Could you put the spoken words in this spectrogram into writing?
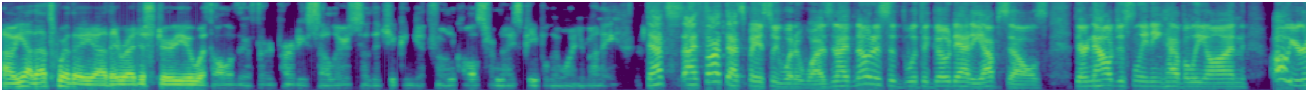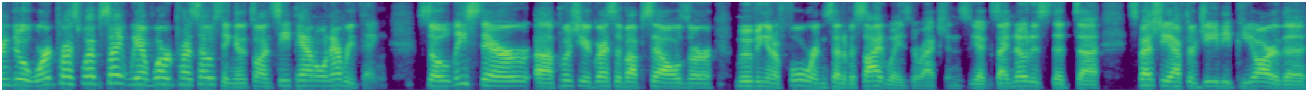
Oh yeah, that's where they uh, they register you with all of their third party sellers so that you can get phone calls from nice people that want your money. That's I thought that's basically what it was, and I've noticed that with the GoDaddy upsells, they're now just leaning heavily on. Oh, you're going to do a WordPress website? We have WordPress hosting, and it's on cPanel and everything. So at least they're uh, pushing aggressive upsells or moving in a forward instead of a sideways directions. Yeah, because I noticed that uh, especially after GDPR, the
